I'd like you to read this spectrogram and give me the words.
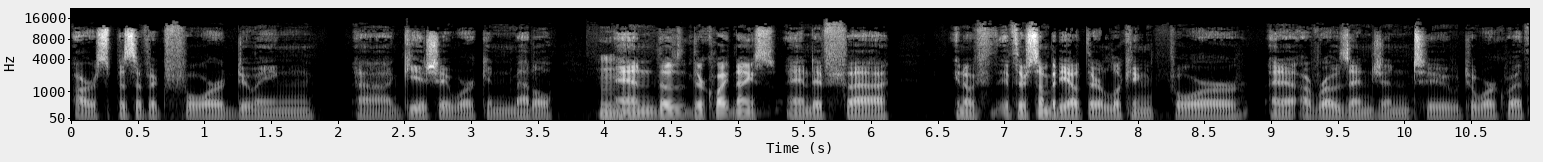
are specific for doing uh, guilloche work in metal, mm-hmm. and those they're quite nice. And if uh, you know if, if there's somebody out there looking for a, a rose engine to to work with,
